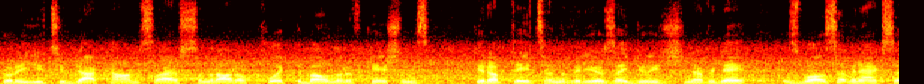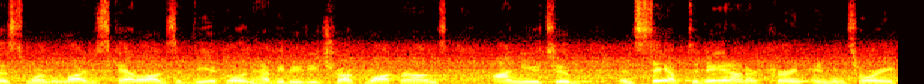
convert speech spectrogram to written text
go to youtube.com slash summitauto, click the bell notifications, get updates on the videos I do each and every day, as well as having access to one of the largest catalogs of vehicle and heavy duty truck walkarounds on YouTube, and stay up to date on our current inventory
